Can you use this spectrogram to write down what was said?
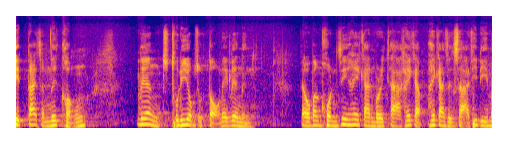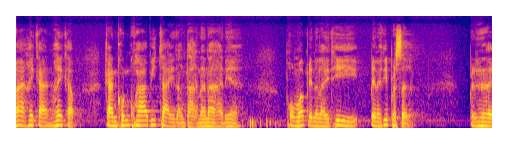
จิตใต้สำนึกของเรื่องทุนนิยมสุดโต่งในเรื่องหนึ่งแต่ว่าบางคนที่ให้การบริจาคให้กับให้การศึกษาที่ดีมากให้การให้กับการค้นคว้าวิจัยต่าง ๆ นานาเนี่ยผมว่าเป็นอะไรที่เป็นอะไรที่ประเสริฐ เป็นอะไร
